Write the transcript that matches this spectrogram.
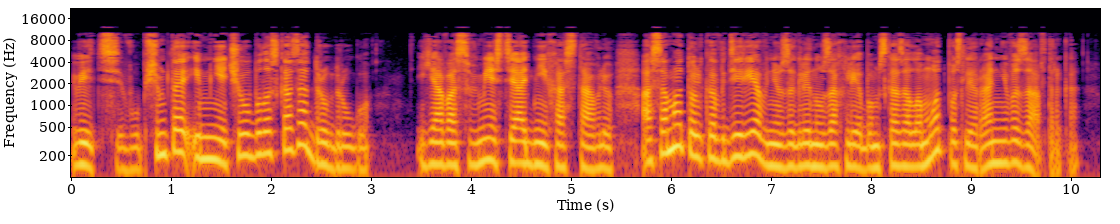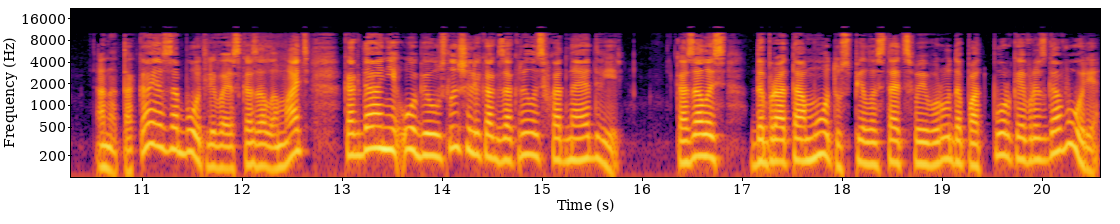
ведь, в общем-то, им нечего было сказать друг другу. «Я вас вместе одних оставлю, а сама только в деревню загляну за хлебом», сказала Мот после раннего завтрака. «Она такая заботливая», — сказала мать, когда они обе услышали, как закрылась входная дверь. Казалось, доброта Мот успела стать своего рода подпоркой в разговоре.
